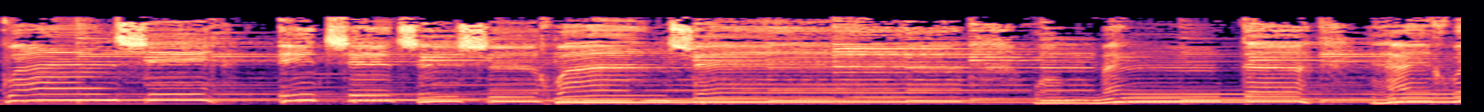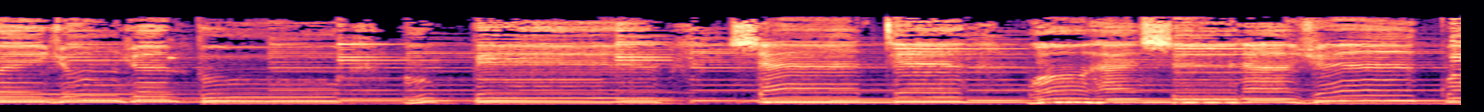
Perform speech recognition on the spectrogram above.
关系一切只是幻觉我们的爱会永远不变夏天我还是那月光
